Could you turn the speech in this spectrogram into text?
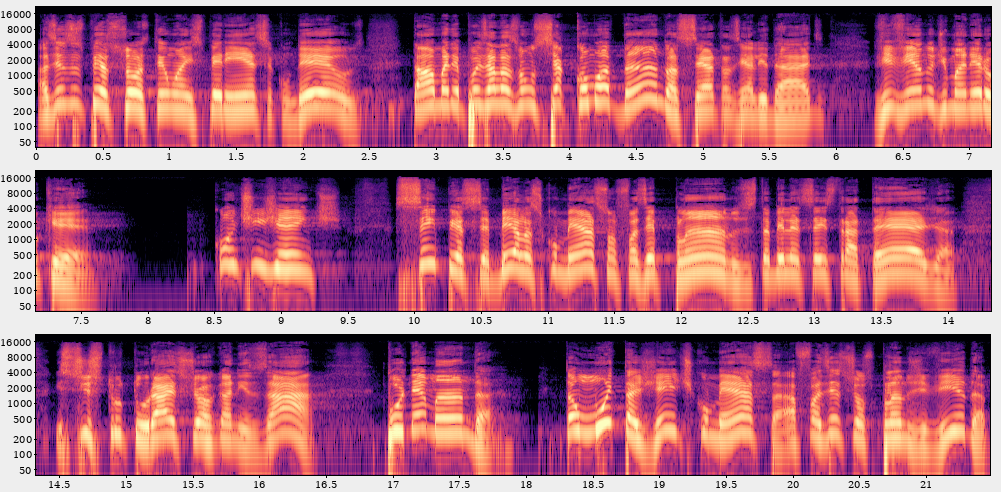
Às vezes as pessoas têm uma experiência com Deus, tal, mas depois elas vão se acomodando a certas realidades, vivendo de maneira o quê? Contingente. Sem perceber, elas começam a fazer planos, estabelecer estratégia, e se estruturar e se organizar por demanda. Então, muita gente começa a fazer seus planos de vida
